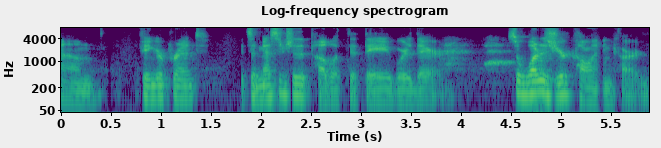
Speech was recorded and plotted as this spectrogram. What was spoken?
um, fingerprint. It's a message to the public that they were there. So, what is your calling card?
